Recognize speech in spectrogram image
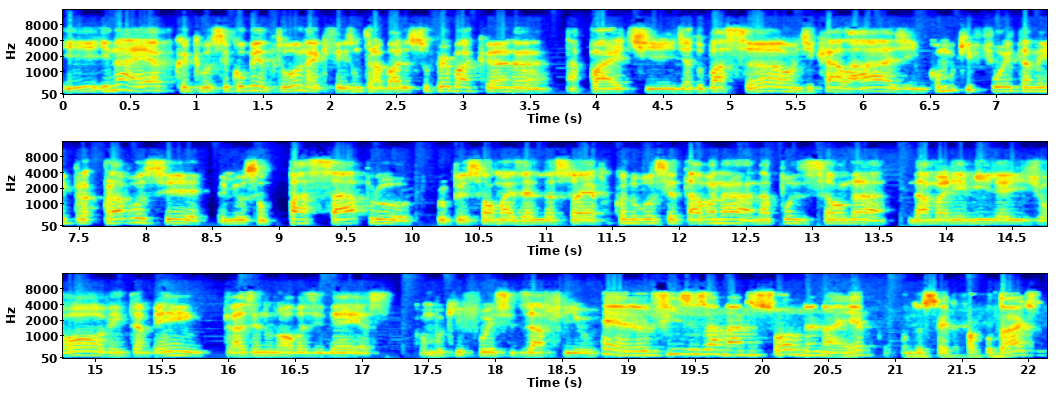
E, e, na época que você comentou, né, que fez um trabalho super bacana na parte de adubação, de calagem, como que foi também para você, Emilson, passar pro, pro pessoal mais velho da sua época, quando você estava na, na posição da, da Maria Emília aí, jovem também, trazendo novas ideias? Como que foi esse desafio? É, eu fiz as análises solo, né, na época, quando eu saí da faculdade.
